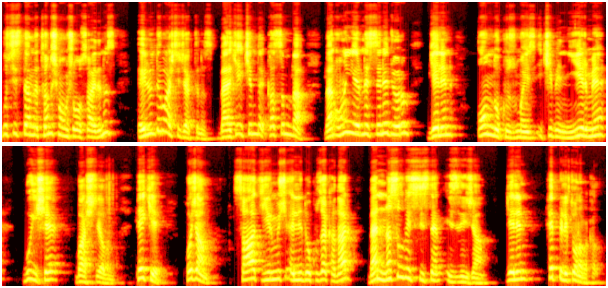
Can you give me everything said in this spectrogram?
bu sistemle tanışmamış olsaydınız Eylül'de başlayacaktınız. Belki Ekim'de, Kasım'da. Ben onun yerine size ne diyorum? Gelin 19 Mayıs 2020 bu işe başlayalım. Peki hocam saat 23.59'a kadar ben nasıl bir sistem izleyeceğim? Gelin hep birlikte ona bakalım.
